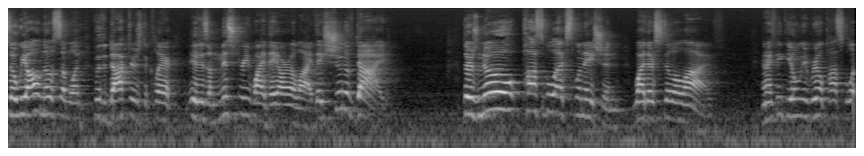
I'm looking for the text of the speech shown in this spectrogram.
So we all know someone who the doctors declare it is a mystery why they are alive. They should have died. There's no possible explanation why they're still alive. And I think the only real possible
